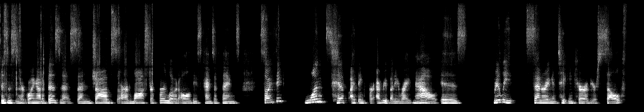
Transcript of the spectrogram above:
businesses are going out of business and jobs are lost or furloughed all of these kinds of things so i think one tip i think for everybody right now is really centering and taking care of yourself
